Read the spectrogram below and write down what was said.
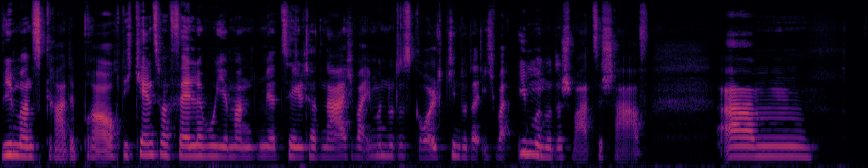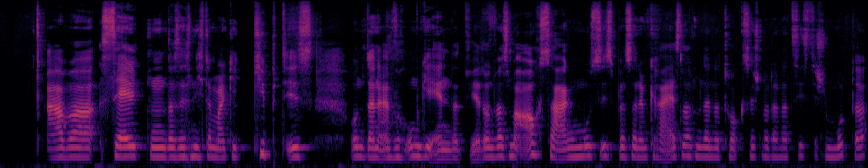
wie man es gerade braucht. Ich kenne zwar Fälle, wo jemand mir erzählt hat, na, ich war immer nur das Goldkind oder ich war immer nur das schwarze Schaf. Ähm, aber selten, dass es nicht einmal gekippt ist und dann einfach umgeändert wird. Und was man auch sagen muss, ist bei so einem Kreislauf mit einer toxischen oder narzisstischen Mutter,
